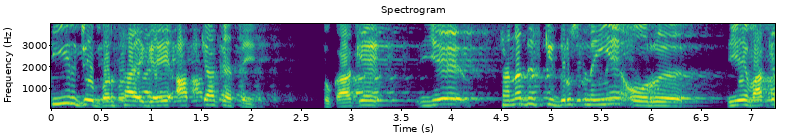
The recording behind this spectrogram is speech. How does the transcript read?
तीर जो बरसाए गए, आप क्या कहते हैं? तो कहा कि ये सनद इसकी दुरुस्त नहीं है और ये वाक़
